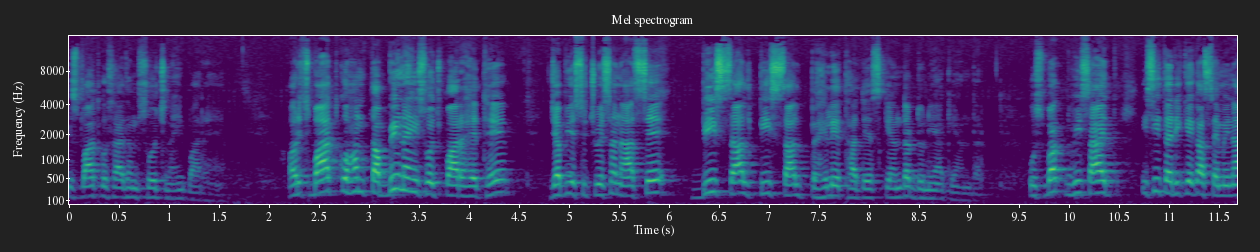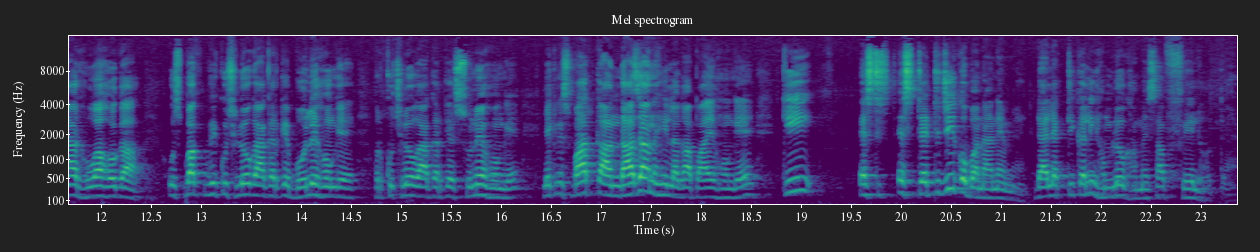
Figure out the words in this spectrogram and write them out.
इस बात को शायद हम सोच नहीं पा रहे हैं। और इस बात को हम तब भी नहीं सोच पा रहे थे जब ये सिचुएशन आज से 20 साल 30 साल पहले था देश के अंदर, दुनिया के अंदर। उस वक्त भी शायद इसी तरीके का सेमिनार हुआ होगा। उस वक्त भी कुछ लोग आकर के बोले होंगे और कुछ लोग आकर के सुने होंगे, लेकिन इस बात का अंदाज़ा नहीं लगा पाए होंगे कि स्ट्रेटजी को बनाने में डायलेक्टिकली हम लोग हमेशा फेल होते हैं।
